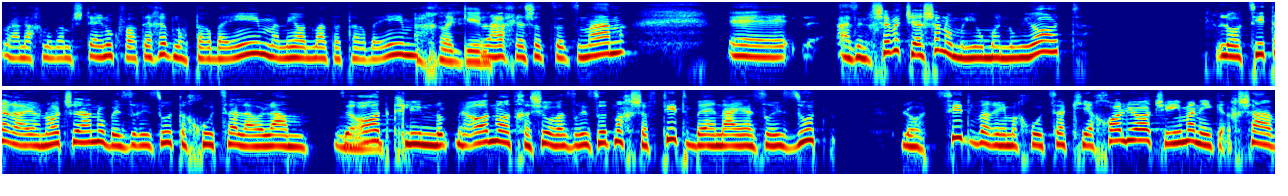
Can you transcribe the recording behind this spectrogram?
ואנחנו גם שתינו כבר תכף בנות 40, אני עוד מעט בת 40, אחלה גיל. לך יש עוד קצת זמן. אה, אז אני חושבת שיש לנו מיומנויות להוציא את הרעיונות שלנו בזריזות החוצה לעולם. זה Mm. עוד כלי מאוד מאוד חשוב, הזריזות מחשבתית בעיניי, הזריזות להוציא דברים החוצה, כי יכול להיות שאם אני עכשיו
